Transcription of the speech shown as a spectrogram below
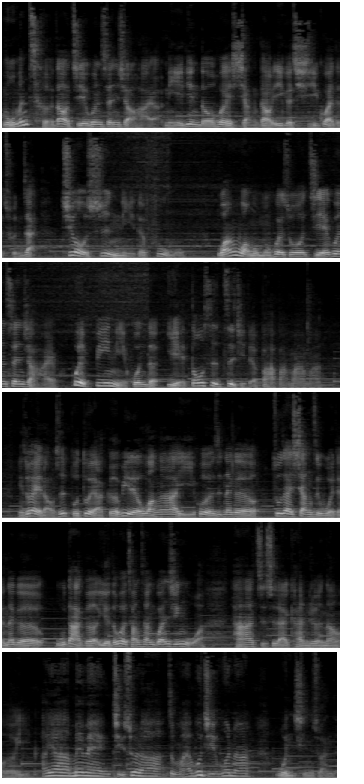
我们扯到结婚生小孩啊，你一定都会想到一个奇怪的存在，就是你的父母。往往我们会说，结婚生小孩会逼你婚的，也都是自己的爸爸妈妈。你说，哎，老师不对啊，隔壁的王阿姨，或者是那个住在巷子尾的那个吴大哥，也都会常常关心我，他只是来看热闹而已。哎呀，妹妹几岁了？怎么还不结婚呢？问心酸的。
